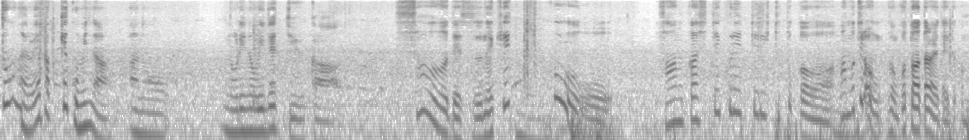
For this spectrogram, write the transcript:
どうなのやっぱ結構みんなあのノリノリでっていうか、そうですね。結うん。構参加してくれてる人とかは、まあ、もちろんその断られたりとかも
